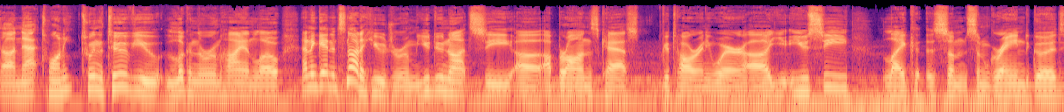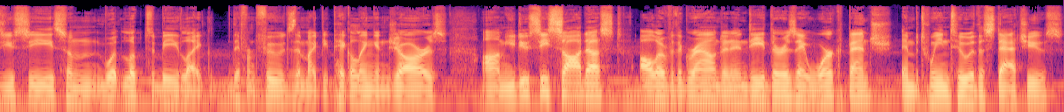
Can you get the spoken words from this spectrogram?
Uh, nat twenty. Between the two of you, look in the room high and low. And again, it's not a huge room. You do not see uh, a bronze cast guitar anywhere. Uh, you, you see like some some grained goods. You see some what look to be like different foods that might be pickling in jars. Um, you do see sawdust all over the ground, and indeed there is a workbench in between two of the statues.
